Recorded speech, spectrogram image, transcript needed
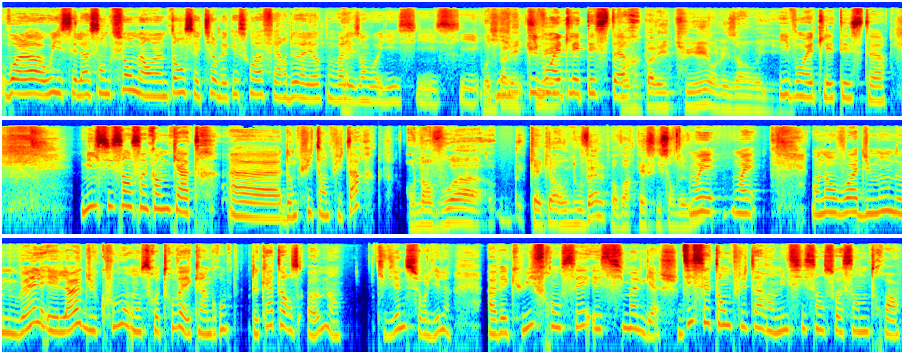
Voilà, oui, c'est la sanction, mais en même temps, c'est tiens, mais qu'est-ce qu'on va faire d'eux? Allez hop, on va les envoyer. Si, si... Ils, vont être les testeurs. Pour ne pas les tuer, on les a envoyés. Ils vont être les testeurs. 1654, euh, donc huit ans plus tard. On envoie quelqu'un aux nouvelles pour voir qu'est-ce qu'ils sont devenus. Oui, oui. On envoie du monde aux nouvelles. Et là, du coup, on se retrouve avec un groupe de 14 hommes qui viennent sur l'île, avec 8 Français et 6 Malgaches. 17 ans plus tard, en 1663,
